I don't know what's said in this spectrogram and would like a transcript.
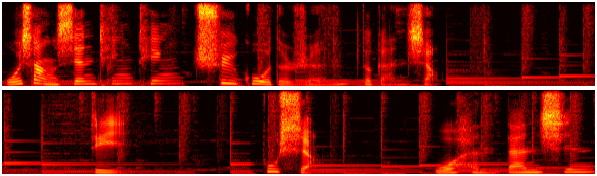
我想先听听去过的人的感想。D. 不想。我很担心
